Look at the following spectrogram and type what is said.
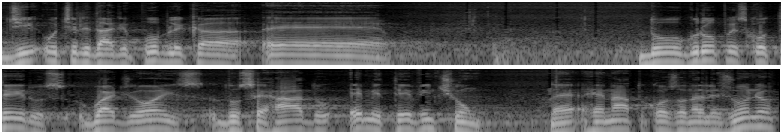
de utilidade pública é, do Grupo Escoteiros Guardiões do Cerrado MT-21. Né? Renato Cozonelli Júnior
